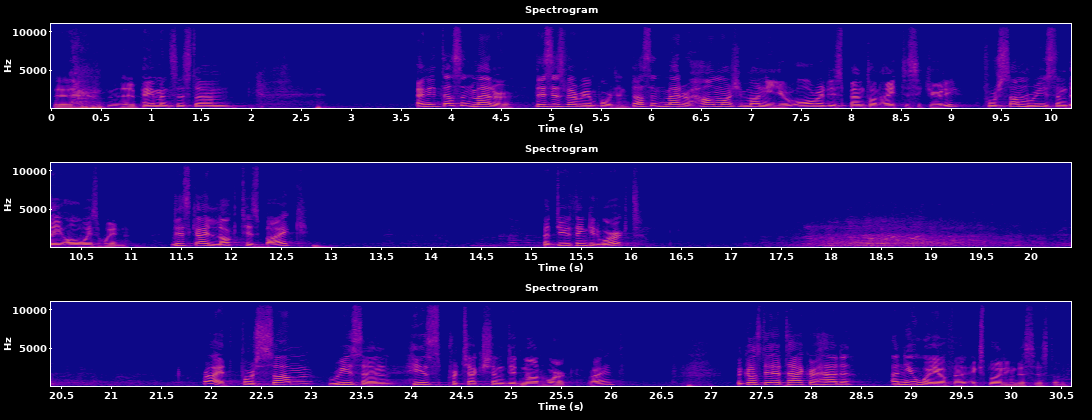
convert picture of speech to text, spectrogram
the, the payment system. And it doesn't matter, this is very important, doesn't matter how much money you already spent on IT security, for some reason they always win. This guy locked his bike, but do you think it worked? right, for some reason his protection did not work, right? Because the attacker had a new way of uh, exploiting the system.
